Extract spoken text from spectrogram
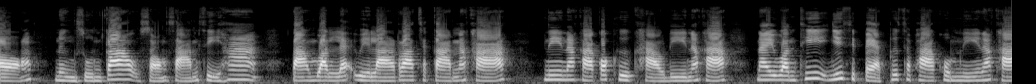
02 109 2345 ตามวันและเวลาราชการนะคะ นี่นะคะก็คือข่าวดีนะคะ ในวันที่ 28 พฤษภาคมนี้นะคะ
